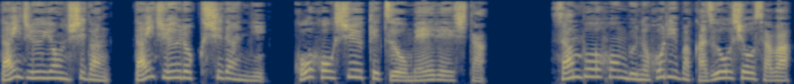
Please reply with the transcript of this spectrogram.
第14師団、第16師団に後方集結を命令した。参謀本部の堀場和夫少佐は、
